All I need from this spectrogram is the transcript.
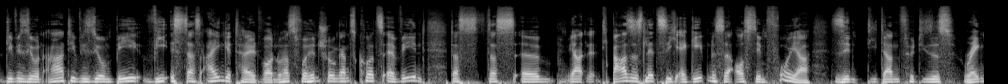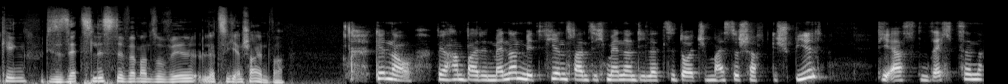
Division A, Division B, wie ist das eingeteilt worden? Du hast vorhin schon ganz kurz erwähnt, dass das, äh, ja, die Basis letztlich Ergebnisse aus dem Vorjahr sind, die dann für dieses Ranking, für diese Setzliste, wenn man so will, letztlich entscheidend war. Genau. Wir haben bei den Männern mit 24 Männern die letzte deutsche Meisterschaft gespielt. Die ersten 16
